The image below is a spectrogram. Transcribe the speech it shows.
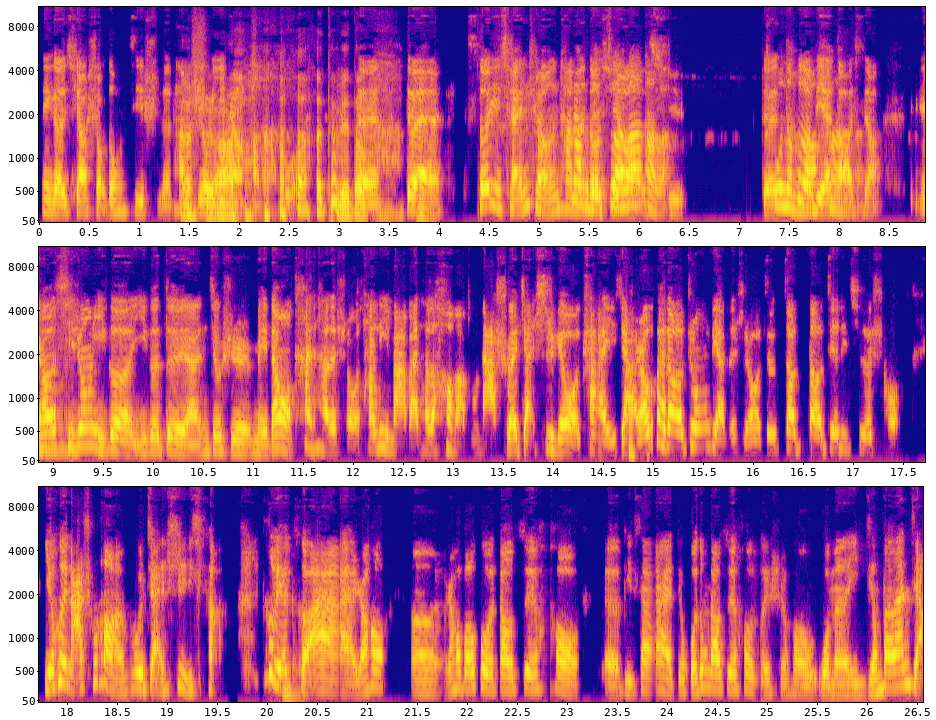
那个需要手动计时的，他啊，们只有一张号号码布。特别逗。对嗯对，所以全程他们都需要去，对，特别搞笑。然后嗯其中一个一个队员，就是每当我看他的时候，他立马把他的号码布拿出来展示给我看一下。然后快到终点的时候，就到到接力区的时候，也会拿出号码布展示一下，特别可爱。然后，嗯、然后包括到最后，呃，比赛就活动到最后的时候，我们已经颁完奖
